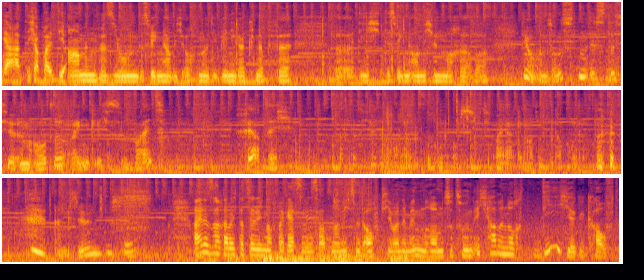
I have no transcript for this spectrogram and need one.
ja, ich habe halt die Armen-Version, deswegen habe ich auch nur die weniger Knöpfe, äh, die ich deswegen auch nicht hinmache. Aber ja, ansonsten ist das hier im Auto eigentlich soweit fertig. Dass das hier gerade gut aussieht. Ah ja, genau, die kaputt ist. Dankeschön. Eine Sache habe ich tatsächlich noch vergessen. Es hat noch nichts mit Aufklebern im Innenraum zu tun. Ich habe noch die hier gekauft.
